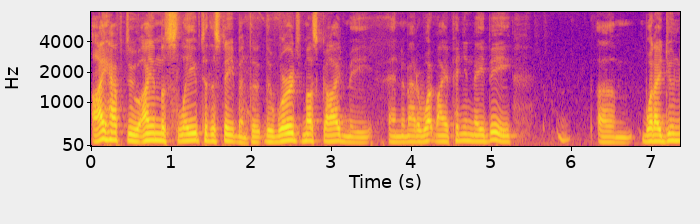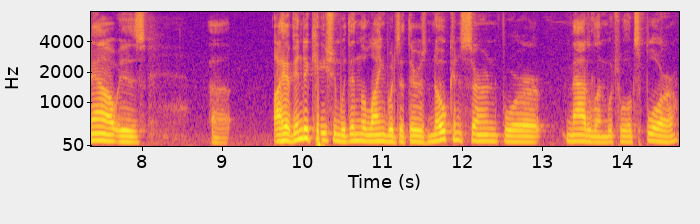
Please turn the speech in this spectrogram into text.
I have to, I am a slave to the statement. The, the words must guide me, and no matter what my opinion may be, um, what I do now is uh, I have indication within the language that there is no concern for Madeleine, which we'll explore,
